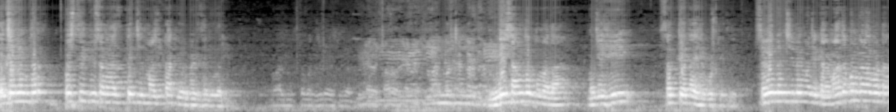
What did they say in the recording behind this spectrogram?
त्याच्यानंतर पस्तीस दिवसांना आज त्यांची माझी टाकीवर भेट झाली वरी. मी सांगतो तुम्हाला म्हणजे ही सत्यता आहे ह्या गोष्टीतली. संवेदनशील आहे म्हणजे काय? माझा पण गळा गोटा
